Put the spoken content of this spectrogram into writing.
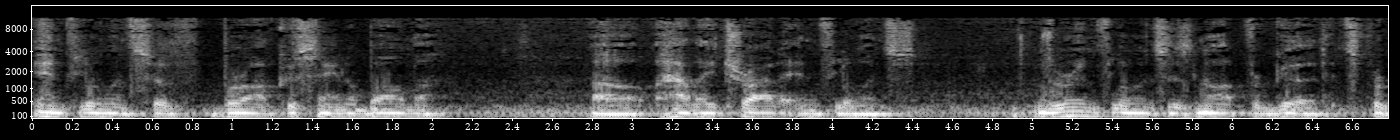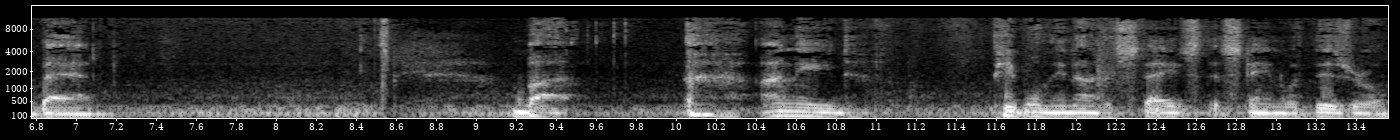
influence of Barack Hussein Obama, uh, how they try to influence. Their influence is not for good, it's for bad. But I need people in the United States that stand with Israel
